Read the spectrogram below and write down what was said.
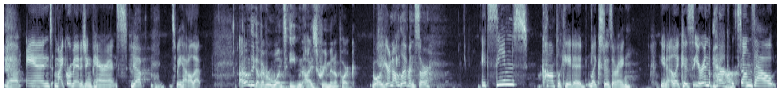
Yep. and micromanaging parents. Yep. So we had all that. I don't think I've ever once eaten ice cream in a park. Well, you're not living, sir. It seems complicated, like scissoring. You know, like because you're in the park, Yeah. the sun's out,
